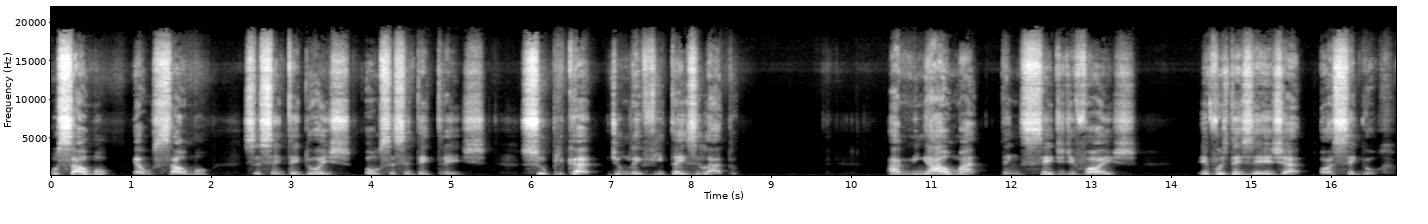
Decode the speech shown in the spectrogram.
O salmo é o Salmo 62 ou 63, súplica de um levita exilado. A minha alma tem sede de vós e vos deseja, ó Senhor.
